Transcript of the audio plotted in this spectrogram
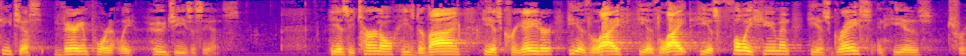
teach us very importantly who Jesus is. He is eternal. He's divine. He is creator. He is life. He is light. He is fully human. He is grace and he is truth.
